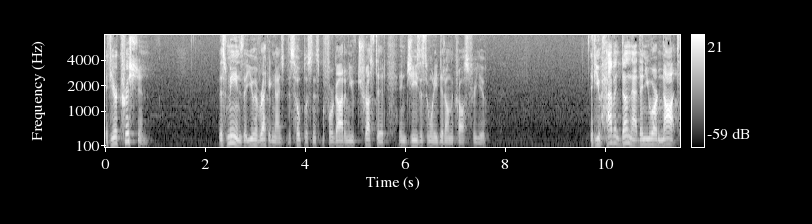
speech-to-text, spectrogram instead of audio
If you're a Christian, this means that you have recognized this hopelessness before God and you've trusted in Jesus and what he did on the cross for you. If you haven't done that, then you are not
